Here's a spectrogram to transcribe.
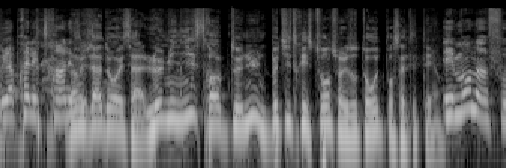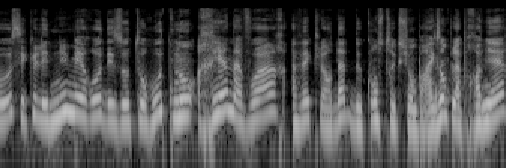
Oui, après les trains, les Non, j'ai adoré ça. Le ministre a obtenu une petite ristourne sur les autoroutes pour cet été. hein. Et mon info, c'est que les numéros des autoroutes n'ont rien à voir avec leur date de construction. Par exemple, la première,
